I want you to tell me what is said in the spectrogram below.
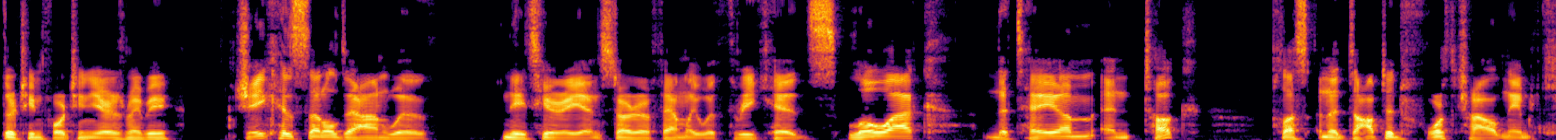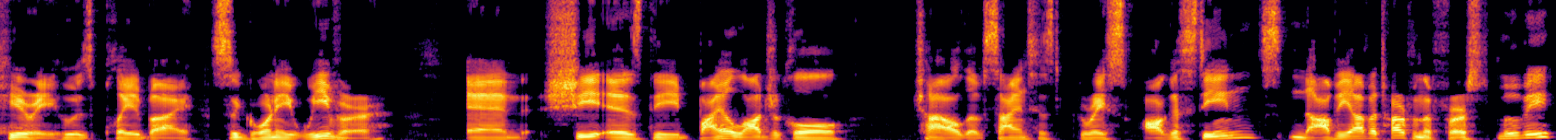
13, 14 years maybe. Jake has settled down with Neytiri and started a family with three kids, Loak, Neteyam, and Tuk, plus an adopted fourth child named Kiri, who is played by Sigourney Weaver. And she is the biological child of scientist Grace Augustine's Navi avatar from the first movie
